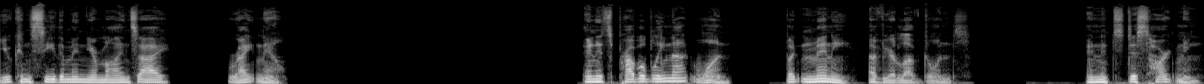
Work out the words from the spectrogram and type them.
You can see them in your mind's eye right now. And it's probably not one, but many of your loved ones. And it's disheartening.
